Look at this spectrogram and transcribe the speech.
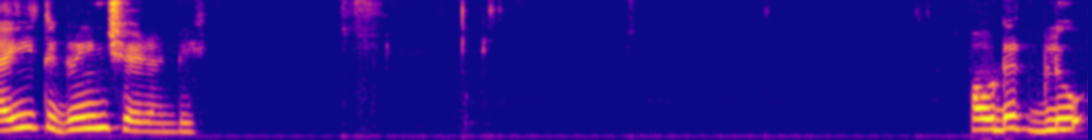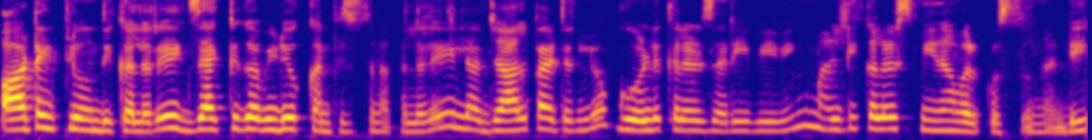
light green shade అండి. పౌడర్ బ్లూ ఆ టైప్లో ఉంది కలర్. ఎగ్జాక్ట్గా వీడియో కనిపిస్తున్న కలర్. ఇలా జాల్ ప్యాటర్న్లో gold colour zari weaving multi colours meena work వస్తుందండి.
